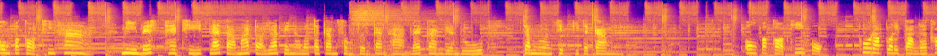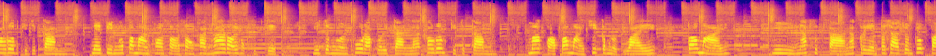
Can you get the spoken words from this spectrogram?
องค์ประกอบที่ 5 มี Best Practice และสามารถต่อยอดเป็นนวัตกรรมส่งเสริมการอ่านและการเรียนรู้จำนวน 10 กิจกรรม องค์ประกอบที่ 6 ผู้รับบริการและเข้าร่วมกิจกรรม ในปีงบประมาณ พศ 2567 มีจำนวนผู้รับบริการและเข้าร่วมกิจกรรม มากกว่าเป้าหมายที่กำหนดไว้ เป้าหมาย มีนักศึกษานักเรียนประชาชนทั่วไป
